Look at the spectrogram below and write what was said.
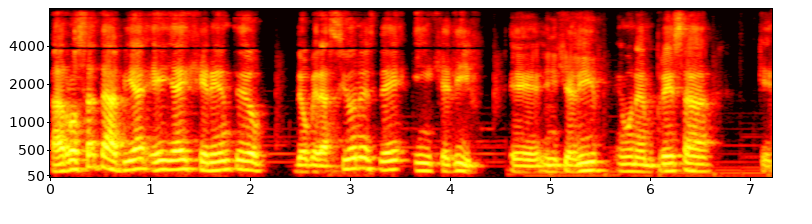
a Rosa Tapia, ella es gerente de, operaciones de Ingelif. Eh, Ingelif es una empresa que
